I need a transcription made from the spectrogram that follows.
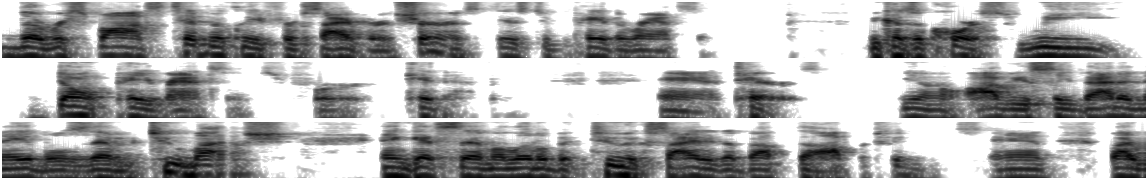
the response typically for cyber insurance is to pay the ransom. Because, of course, we don't pay ransoms for kidnapping and terrorism. You know, obviously that enables them too much and gets them a little bit too excited about the opportunities. And by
